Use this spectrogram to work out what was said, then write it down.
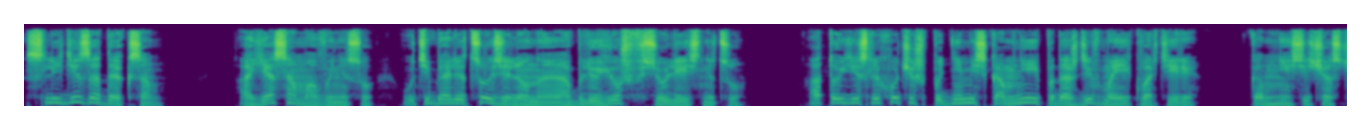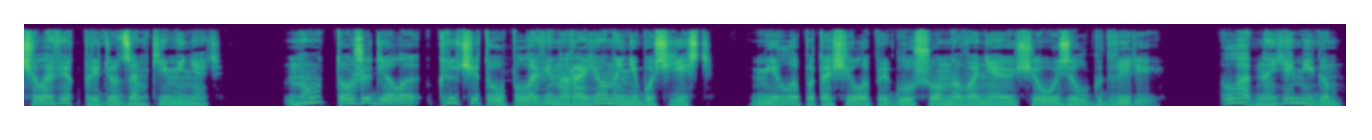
Следи за Дексом. А я сама вынесу. У тебя лицо зеленое, облюешь всю лестницу. А то, если хочешь, поднимись ко мне и подожди в моей квартире. Ко мне сейчас человек придет замки менять. Ну, тоже дело, ключи-то у половины района, небось, есть. Мила потащила приглушенно воняющий узел к двери. Ладно, я мигом.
